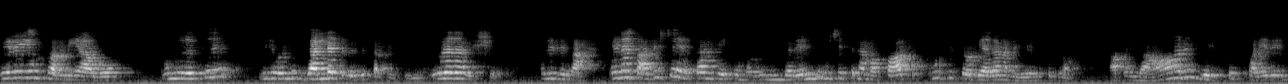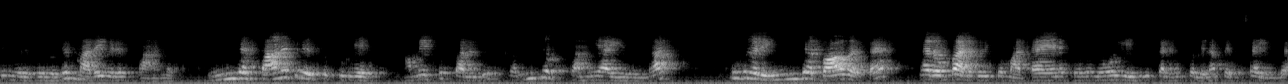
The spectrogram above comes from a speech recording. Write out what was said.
விரையும் கம்மியாகும். உங்களுக்கு இது வந்து கண்டத்திலிருந்து தப்பிக்கணும் இவ்வளவுதான் விஷயம். புரியுதுங்களா? ஏன்னா இப்ப அதிர்ஷ்டம் இருக்கான்னு கேட்கும்போது இந்த ரெண்டு விஷயத்த நம்ம பார்த்து கூட்டு தொகையா தான் நம்ம எடுத்துக்கிறோம். அப்ப இந்த ஆறு எட்டு பனிரெண்டுங்கிறது வந்து மறைவிட ஸ்தானங்கள் இந்த ஸ்தானத்துல இருக்கக்கூடிய அமைப்பு பலது கொஞ்சம் கம்மியா இருந்தால் உங்களுடைய இந்த பாவத்தை நான் ரொம்ப அனுபவிக்க மாட்டேன். எனக்கு வந்து நோய் எதிரி கடன் சொல்லலாம் பெருசா இல்லை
